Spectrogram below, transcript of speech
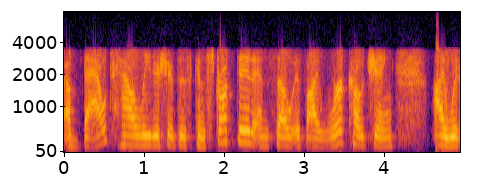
about how leadership is constructed. And so, if I were coaching, I would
